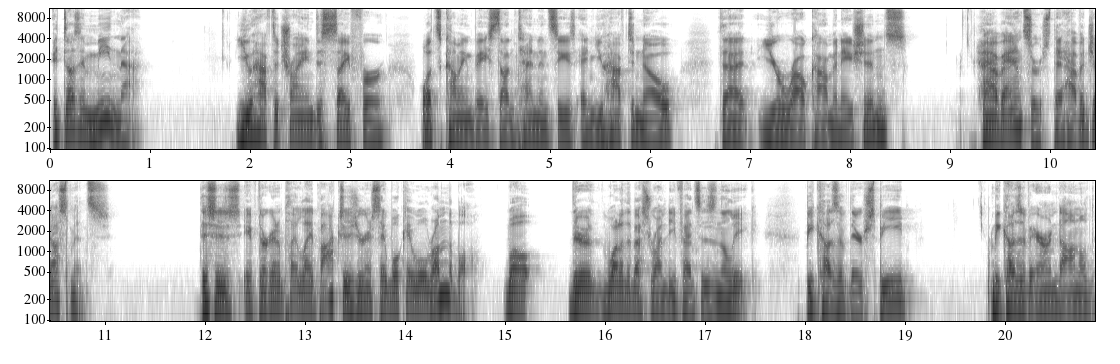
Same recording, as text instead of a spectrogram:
It doesn't mean that. You have to try and decipher what's coming based on tendencies, and you have to know that your route combinations have answers, they have adjustments. This is if they're going to play light boxes, you're going to say, well, okay, we'll run the ball. Well, they're one of the best run defenses in the league because of their speed, because of Aaron Donald,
